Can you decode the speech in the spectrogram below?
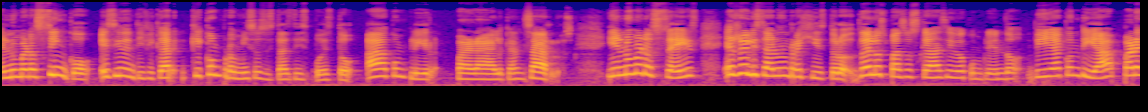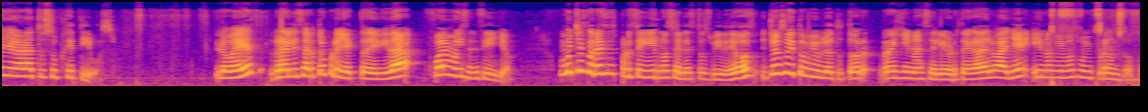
El número cinco es identificar qué compromisos estás dispuesto a cumplir para alcanzarlos. Y el número seis es realizar un registro de los pasos que has ido cumpliendo día con día para llegar a tus objetivos. ¿Lo ves? Realizar tu proyecto de vida fue muy sencillo. Muchas gracias por seguirnos en estos videos. Yo soy tu bibliotutor Regina Celia Ortega del Valle y nos vemos muy pronto.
